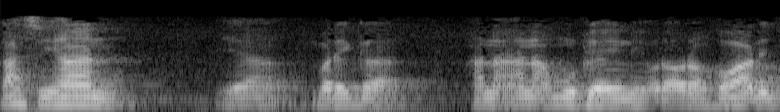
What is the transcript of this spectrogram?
kasihan ya mereka anak-anak muda ini orang-orang Khawarij.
